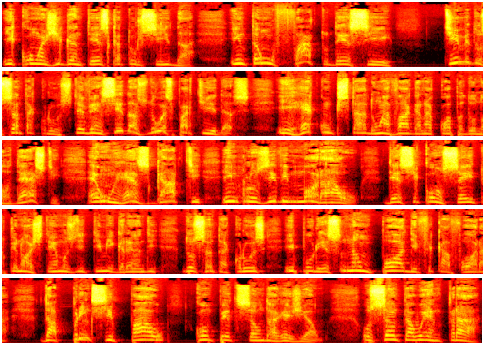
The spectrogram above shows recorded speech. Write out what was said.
e com a gigantesca torcida. Então, o fato desse time do Santa Cruz ter vencido as duas partidas e reconquistado uma vaga na Copa do Nordeste é um resgate, inclusive moral, desse conceito que nós temos de time grande do Santa Cruz e por isso não pode ficar fora da principal competição da região. O Santa, ao entrar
